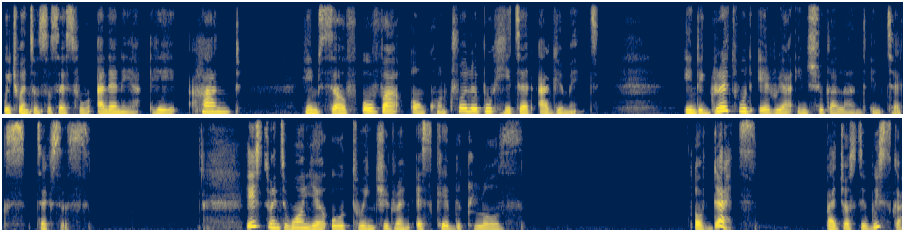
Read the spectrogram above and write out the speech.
which went unsuccessful and then he, he hanged himself over uncontrollable heated argument in the Greatwood area in Sugarland in Tex Texas. His 21-year-old twin children escaped the claws of death by just a whisker.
